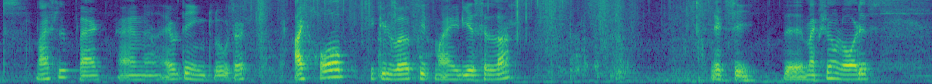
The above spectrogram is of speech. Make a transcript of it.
It's nicely packed and uh, everything included. I hope it will work with my DSLR let's see. The maximum load is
